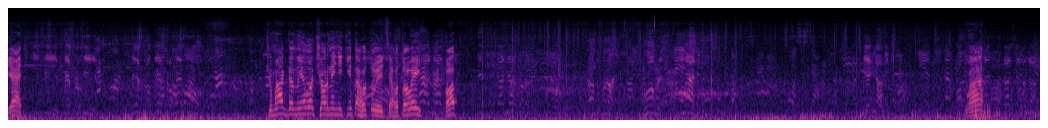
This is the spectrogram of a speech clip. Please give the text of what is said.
П'ять. І фініш, бистро фініш. Бистро, бистро, бистро. Чумак Данило, чорний Нікіта готується. Готовий? Оп. Не відпускай м'яч, але. Спокійно. Раз убирай. Добре. І м'яч. Міка. Два. Не відпускай цей м'яч.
